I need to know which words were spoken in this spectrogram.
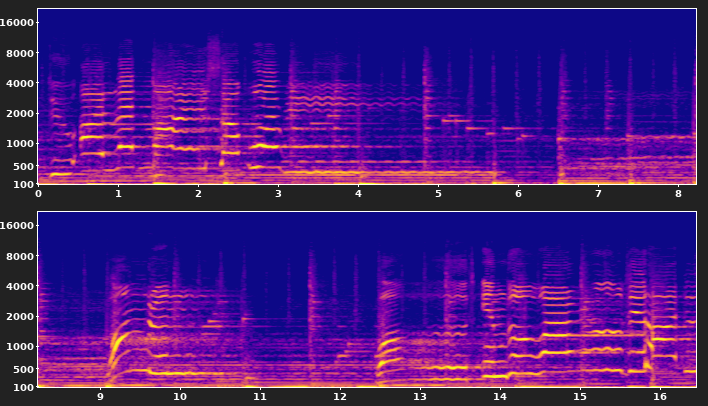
do I let myself worry? Wondering what in the world did I do?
